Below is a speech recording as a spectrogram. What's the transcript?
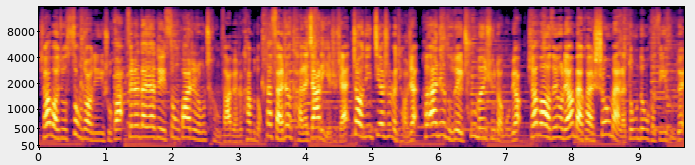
小宝就送赵宁一束花。虽然大家对送花这种惩罚表示看不懂，但反正躺在家里也是宅。赵宁接受了挑战，和安宁组队出门寻找目标。小宝则用两百块收买了东东和自己组队。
